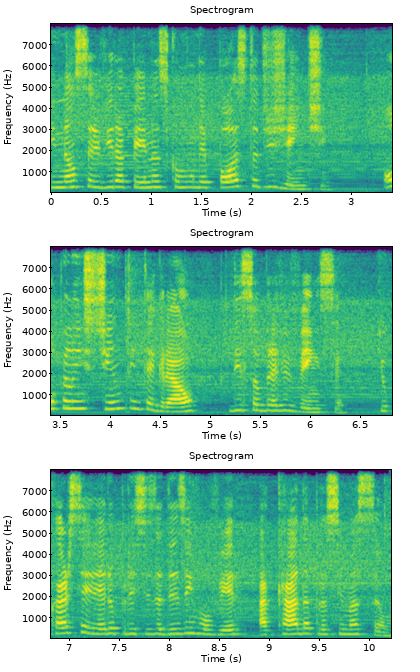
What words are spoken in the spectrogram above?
e não servir apenas como um depósito de gente, ou pelo instinto integral de sobrevivência que o carcereiro precisa desenvolver a cada aproximação.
